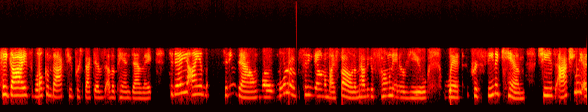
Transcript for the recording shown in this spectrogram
Hey guys, welcome back to Perspectives of a Pandemic. Today I am sitting down, well, more of sitting down on my phone. I'm having a phone interview with Christina Kim. She is actually a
